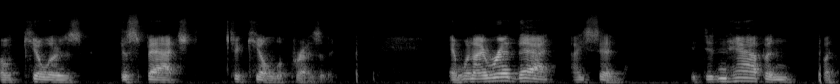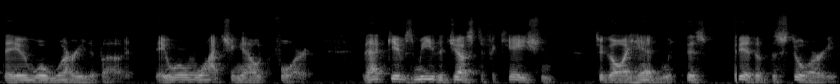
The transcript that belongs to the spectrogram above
of killers dispatched to kill the president. And when I read that, I said, It didn't happen, but they were worried about it. They were watching out for it. That gives me the justification to go ahead with this bit of the story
